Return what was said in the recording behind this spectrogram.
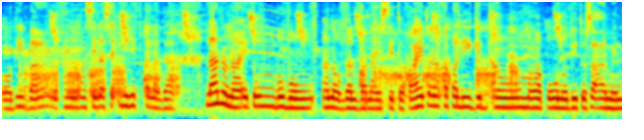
o di ba? Nakanganga sila sa init talaga. Lalo na itong bubong ano galvanized dito. Kahit na nakapaligid ang mga puno dito sa amin,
